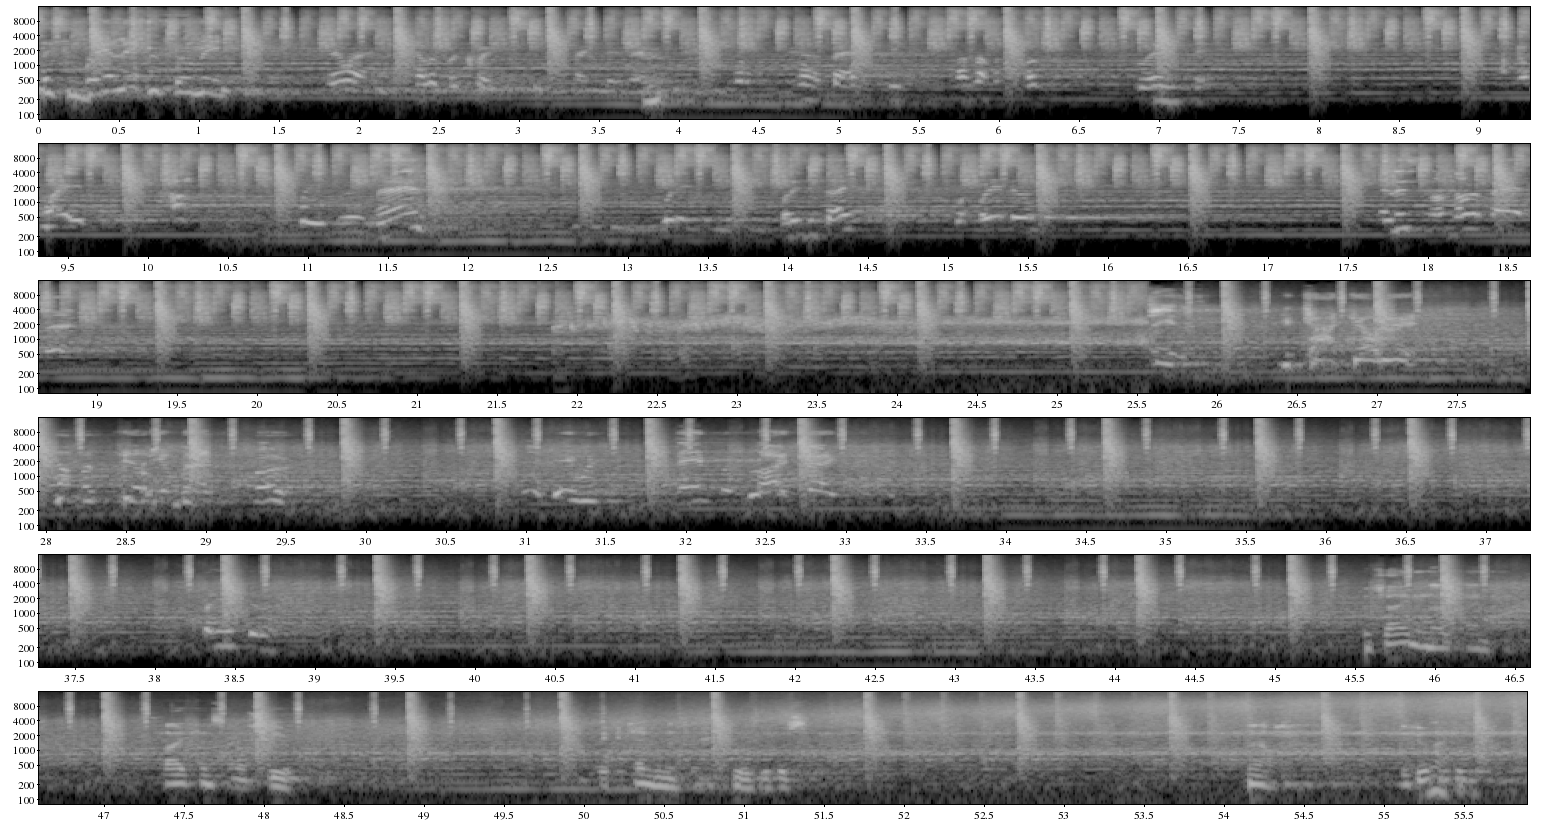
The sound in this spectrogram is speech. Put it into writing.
Listen, will you listen to me? There were hell of a crazy back then, man. I was not do anything. What is, what are you doing, man? What did, what did you say? What, what are you doing? Hey, listen, I'm not a bad man. Kill me! To steal your man food! He was dead for Christ's sake! What are you doing? entscheiden das ein Zweifels aus Leben. Wir kennen das nicht so gewusst. Ja, ich höre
